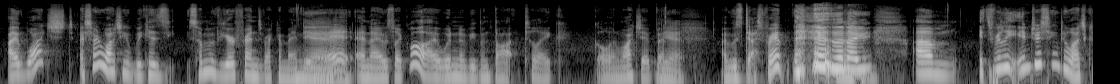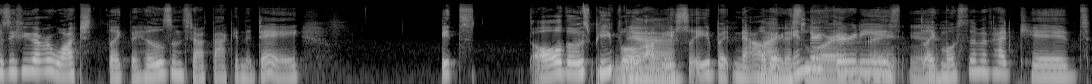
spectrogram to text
I watched I started watching it because some of your friends recommended Yeah. it and I was like, "Oh, I wouldn't have even thought to like go and watch it." But yeah. I was desperate. and then I um it's really interesting to watch because if you ever watched like The Hills and stuff back in the day, it's all those people Yeah. obviously, but now Minus they're in their 30s. right? Yeah. Like most of them have had kids.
